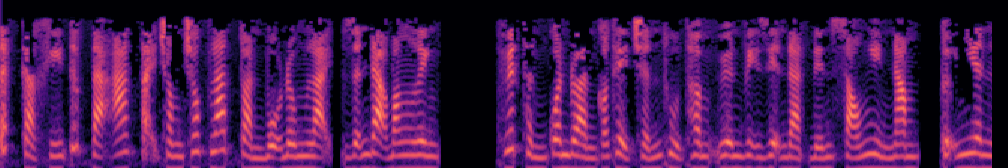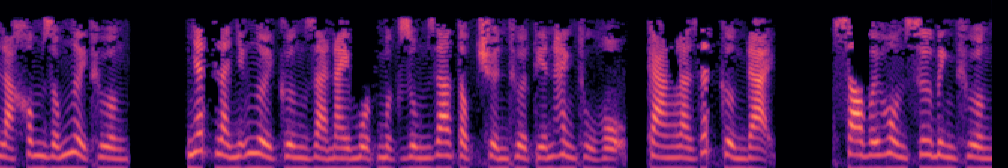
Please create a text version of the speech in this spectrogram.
Tất cả khí tức tà ác tại trong chốc lát toàn bộ đông lại, dẫn đạo băng linh. Huyết thần quân đoàn có thể chấn thủ thâm uyên vị diện đạt đến 6.000 năm, tự nhiên là không giống người thường. Nhất là những người cường giả này một mực dùng gia tộc truyền thừa tiến hành thủ hộ, càng là rất cường đại. So với hồn sư bình thường,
